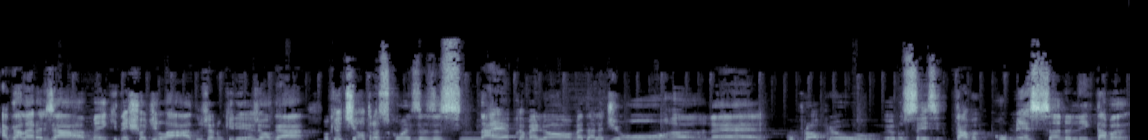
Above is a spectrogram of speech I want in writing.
a galera já meio que deixou de lado, já não queria jogar. Porque tinha outras coisas, assim, na época melhor, medalha de honra, né? O próprio, eu não sei se tava começando ali, tava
